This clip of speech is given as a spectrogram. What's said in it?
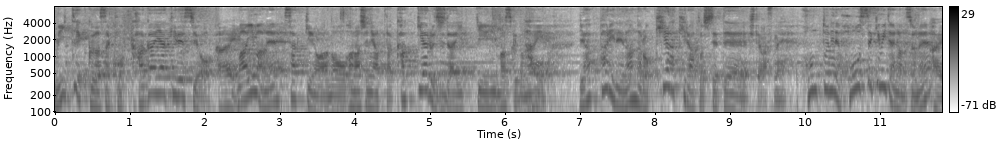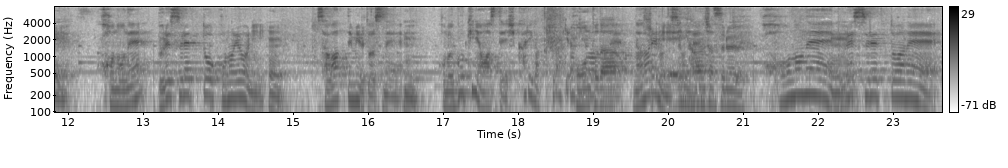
見てください。この輝きですよ、はい。まあ今ねさっきのあのお話にあった活気ある時代って言いますけども、はい。やっぱりねなんだろうキラキラとしててしてますね。本当にね宝石みたいなんですよね、はい。このねブレスレットをこのようにうん触ってみるとですね、うん。この動きに合わせて光がキラキラキラと、ね、流れるんですよね。反射する。このね、うん。ブレスレットはね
